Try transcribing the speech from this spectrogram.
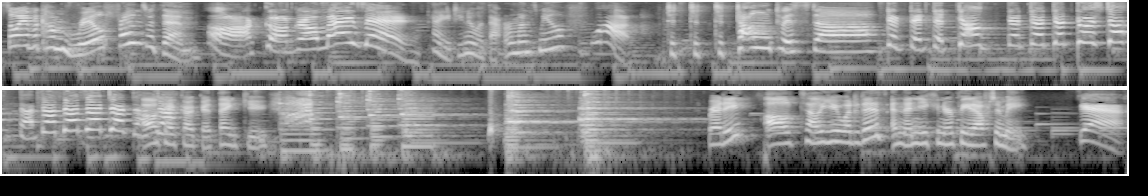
so we become real friends with them. Aw, Koco, amazing! Hey, do you know what that reminds me of? What? T -t -t Tongue twister. Tongue twister. Okay, Koco, thank you. Ready? I'll tell you what it is and then you can repeat after me. Yeah.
